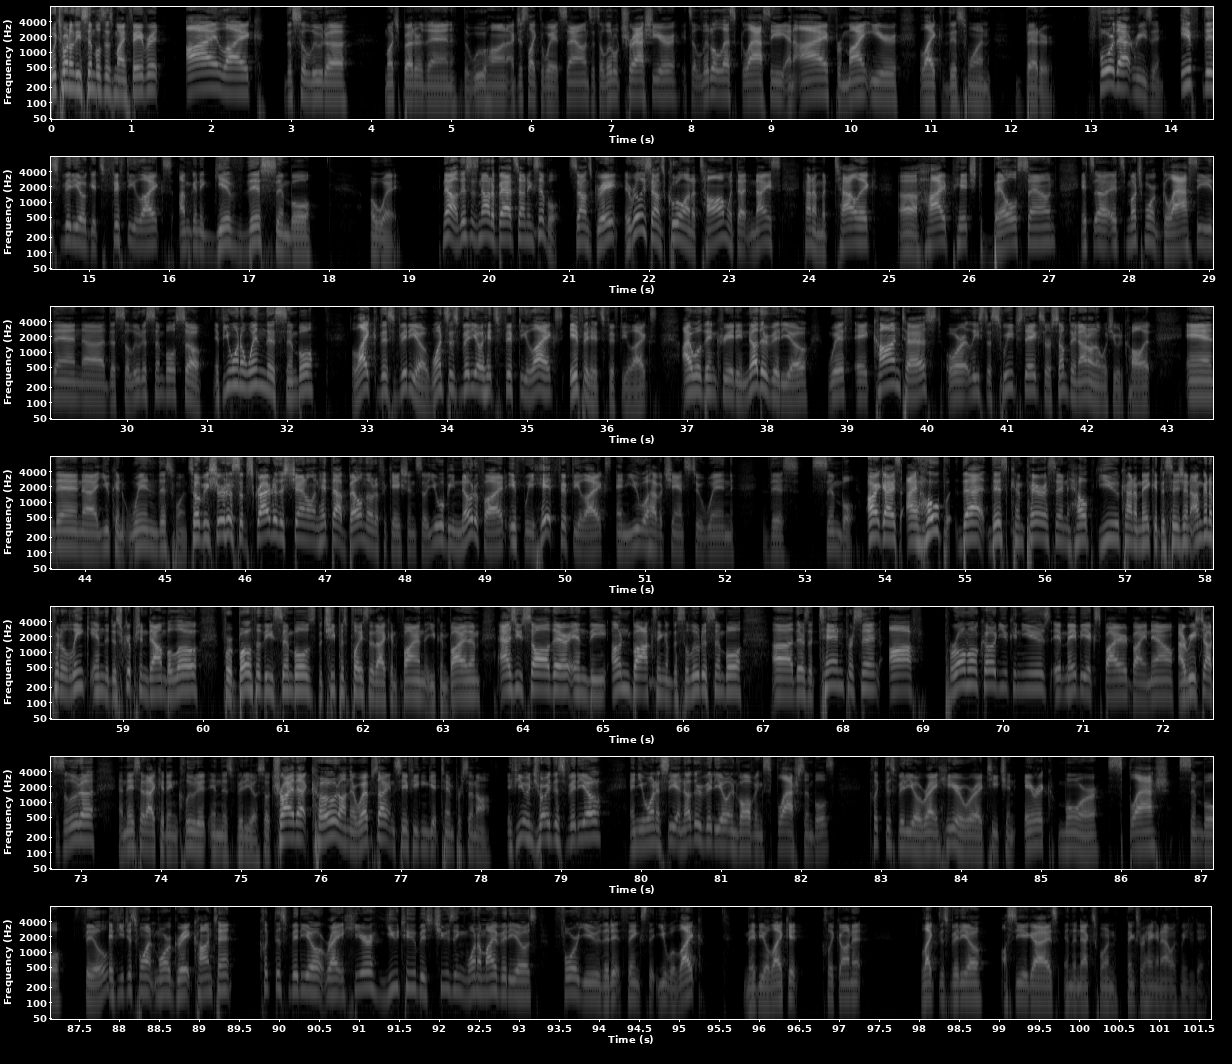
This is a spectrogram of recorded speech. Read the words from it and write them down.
Which one of these cymbals is my favorite? I like the Saluda much better than the Wuhan. I just like the way it sounds. It's a little trashier, it's a little less glassy, and I, for my ear, like this one better. For that reason, if this video gets 50 likes, I'm going to give this cymbal away. Now, this is not a bad sounding cymbal. Sounds great. It really sounds cool on a tom with that nice kind of metallic, uh, high pitched bell sound. It's, uh, it's much more glassy than uh, the Saluda cymbal. So, if you want to win this cymbal, like this video. Once this video hits 50 likes, if it hits 50 likes, I will then create another video with a contest or at least a sweepstakes or something. I don't know what you would call it. And then uh, you can win this one. So be sure to subscribe to this channel and hit that bell notification so you will be notified if we hit 50 likes and you will have a chance to win this cymbal. All right, guys, I hope that this comparison helped you kind of make a decision. I'm going to put a link in the description down below for both of these cymbals, the cheapest place that I can find that you can buy them. As you saw there in the unboxing of the Saluda cymbal, uh, there's a 10% off promo code you can use. It may be expired by now. I reached out to Saluda and they said I could include it in this video. So try that code on their website and see if you can get 10% off. If you enjoyed this video, and you want to see another video involving splash cymbals, click this video right here where I teach an Eric Moore splash cymbal fill. If you just want more great content, click this video right here. YouTube is choosing one of my videos for you that it thinks that you will like. Maybe you'll like it. Click on it. Like this video. I'll see you guys in the next one. Thanks for hanging out with me today.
